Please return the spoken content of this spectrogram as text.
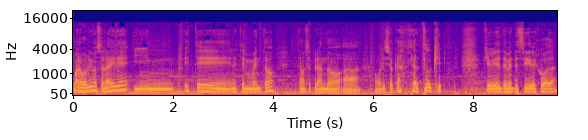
Bueno, volvimos al aire y mm, este, en este momento estamos esperando a Mauricio Candidato que, que evidentemente sigue de joda.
